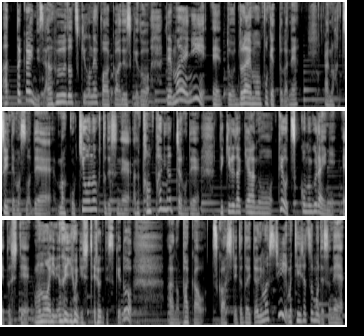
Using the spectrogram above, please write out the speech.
あったかいんですあのフード付きのねパーカーですけど。で前に、えーと、ドラえもんポケットがねあのついてますので、まあ、こう気を抜くとですねあのパンパンになっちゃうのでできるだけあの手を突っ込むぐらいに、えー、として物は入れないようにしてるんですけどあのパーカーを使わせていただいておりますし、まあ、T シャツもですね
